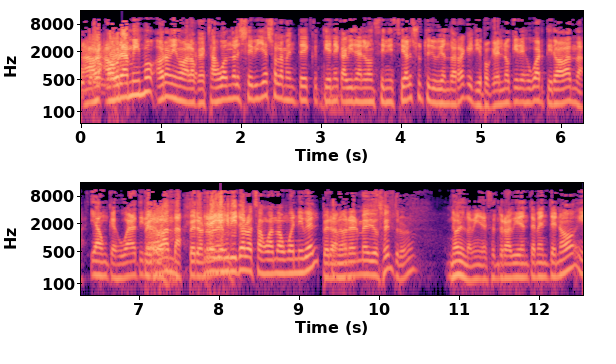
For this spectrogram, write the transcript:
ahora, ahora mismo, ahora mismo a lo que está jugando el Sevilla solamente tiene cabida en el once inicial sustituyendo a Rakitic, porque él no quiere jugar tiro a banda, y aunque jugara tiro Pero- a banda, pero no Reyes en- y Vito lo están jugando a un buen nivel, Pero no en el medio centro, ¿no? No, en el dominio del centro evidentemente no, y,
